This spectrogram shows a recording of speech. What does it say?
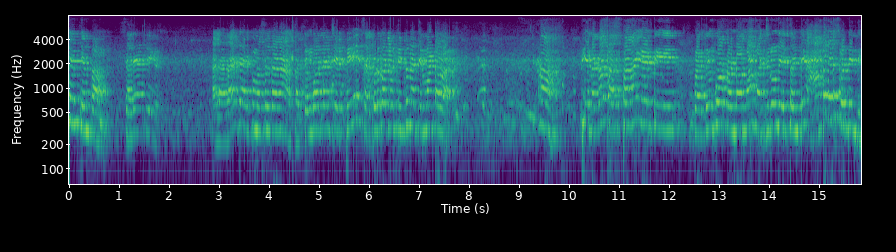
నేను తింటాను. సరే అత్తయ్య గారు అలా రా దానికి ముసలిదానా. సత్యం గోడలు అని చెప్పి సప్పుడు గోడలు తింటూ నన్ను తినమంటావా? తినక సస్తానా ఏంటి? పత్తిన కూర వండమ్మా మధ్య నూనె వేసి అంటే ఆంట వేసి వండింది.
